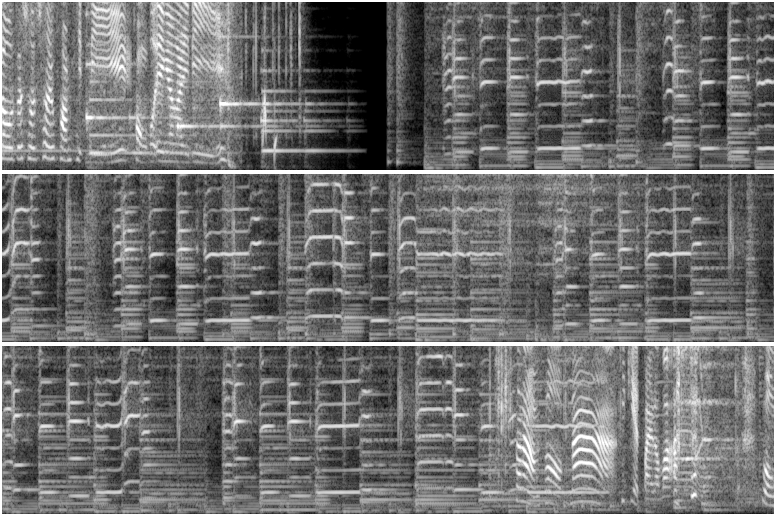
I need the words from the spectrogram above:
เราจะชดเชยความผิดนี้ของตัวเองยังไงดี ไปแล้ววะบอก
